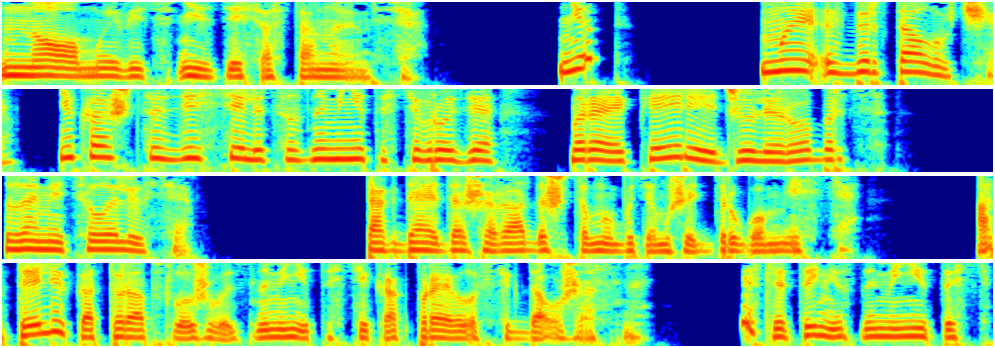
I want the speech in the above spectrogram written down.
«Но мы ведь не здесь остановимся». «Нет, мы в Бертолуччи. Мне кажется, здесь селятся знаменитости вроде Мэрайи Керри и Джули Робертс», — заметила Люся. «Тогда я даже рада, что мы будем жить в другом месте. Отели, которые обслуживают знаменитости, как правило, всегда ужасны. Если ты не знаменитость,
